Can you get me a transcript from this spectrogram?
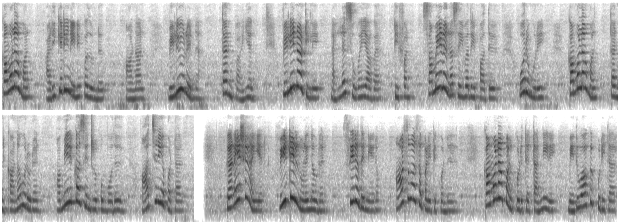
கமலாம்மாள் அடிக்கடி நினைப்பதுண்டு. ஆனால் வெளியூர் என்ன? தன் பையன் வெளிநாட்டிலே நல்ல சுவையாக டிஃபன் சமையலெல்லாம் செய்வதை பார்த்து ஒரு முறை கமலாமல் தன் கணவருடன் அமெரிக்கா சென்றிருக்கும் போது ஆச்சரியப்பட்டாள். கணேசன் ஐயர் வீட்டில் நுழைந்தவுடன் சிறிது நேரம் ஆசுவாசப்படுத்திக் கொண்டு கமலாமல் கொடுத்த தண்ணீரை மெதுவாக குடித்தார்.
